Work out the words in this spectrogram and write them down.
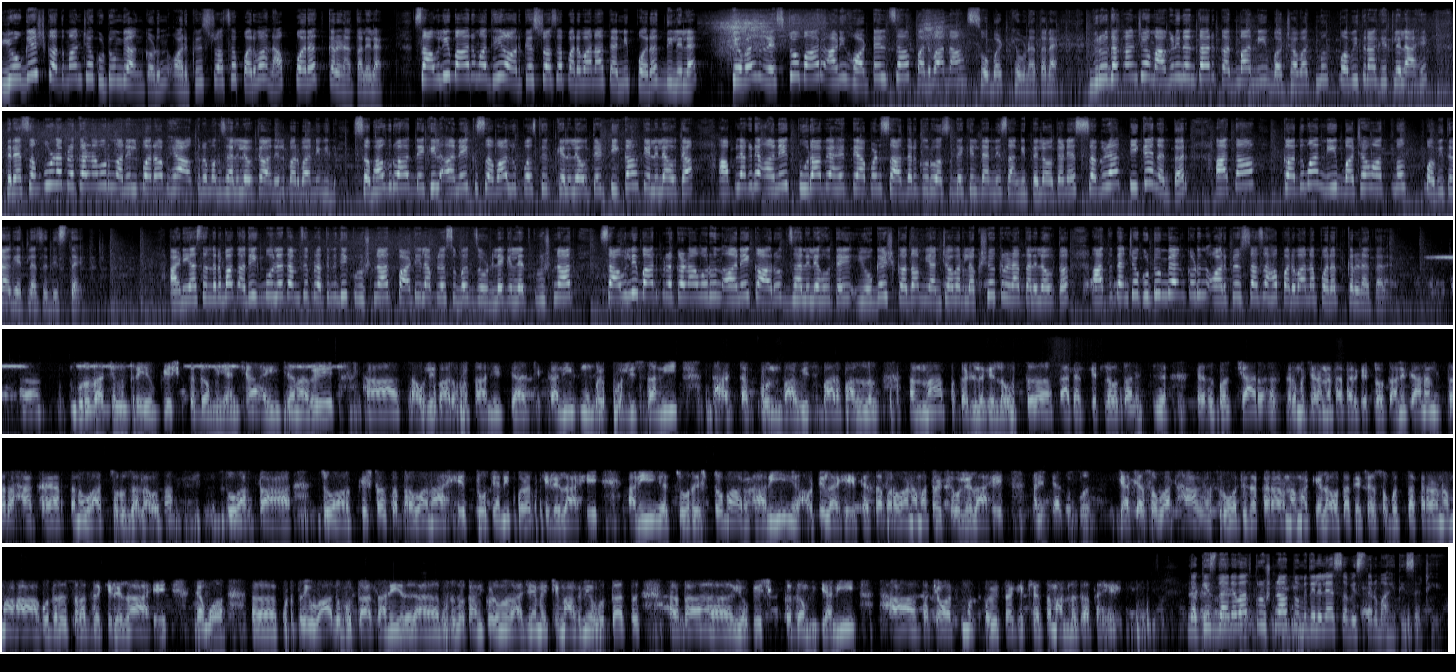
योगेश कदमांच्या कुटुंबियांकडून ऑर्केस्ट्राचा परवाना परत करण्यात आलेला आहे. सावली बार मधील ऑर्केस्ट्राचा परवाना त्यांनी परत दिलेला आहे. केवळ रेस्टो बार आणि हॉटेलचा परवाना सोबत ठेवण्यात आलाय विरोधकांच्या मागणीनंतर कदमांनी बचावात्मक पवित्रा घेतलेला आहे. तर या संपूर्ण प्रकरणावरून अनिल परब हे आक्रमक झालेले होते. अनिल परबांनी विध- सभागृहात देखील अनेक सवाल उपस्थित केलेले होते टीका केलेल्या होत्या. आपल्याकडे अनेक पुरावे आहेत ते आपण सादर करू असं देखील त्यांनी सांगितलेलं होतं. आणि या सगळ्या टीकेनंतर आता कदमांनी बचावात्मक पवित्रा घेतल्याचं दिसतंय. आणि या संदर्भात अधिक बोलत आमचे प्रतिनिधी कृष्णात पाटील आपल्यासोबत जोडले गेलेत. कृष्णात सावली बार प्रकरणावरून अनेक आरोप झालेले होते. योगेश कदम यांच्यावर लक्ष करण्यात आलेलं होतं. आता त्यांच्या कुटुंबियांकडून ऑर्केस्ट्राचा हा परवाना परत करण्यात आलाय. अ, गृहराज्यमंत्री योगेश कदम यांच्या आईच्या नावे हा सावली बार होता आणि त्या ठिकाणी मुंबई पोलिसांनी धाड टाकून बावीस बार बालकांना पकडलं गेलं होतं ताब्यात घेतलं होतं आणि त्याचबरोबर चार कर्मचाऱ्यांना ताब्यात घेतलं होतं. आणि त्यानंतर हा खऱ्या अर्थानं वाद सुरू झाला होता. तो आता जो ऑर्केस्ट्राचा परवाना आहे तो त्यांनी परत केलेला आहे. आणि जो रेस्टोबार आणि हॉटेल आहे त्याचा परवाना मात्र ठेवलेला आहे. आणि त्यासोबत ज्याच्यासोबत हा सुरुवातीचा करारनामा केला होता त्याच्यासोबतचा करारनामा हा अगोदरच रद्द केलेला आहे. त्यामुळं कुठेतरी वाद होताच आणि विरोधकांकडून राजीनाम्याची मागणी होताच आता योगेश कदम यांनी हा बचावात्मक पवित्रा घेतल्याचं मानलं जात आहे. नक्कीच. धन्यवाद कृष्णा. तुम्ही दिलेल्या सविस्तर माहितीसाठी.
